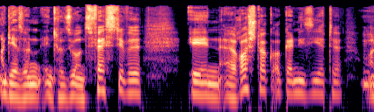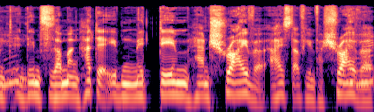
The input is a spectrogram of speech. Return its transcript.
Und der so ein Inklusionsfestival in äh, Rostock organisierte. Und in dem Zusammenhang hat er eben mit dem Herrn Schreiber, er heißt auf jeden Fall Schreiber,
